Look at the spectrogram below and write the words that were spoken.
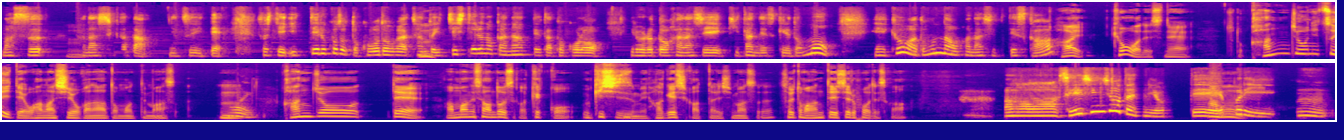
増すうん話し方について、そして言ってることと行動がちゃんと一致してるのかなっていったところ、いろいろとお話聞いたんですけれども、えー今日はどんなお話ですか？はい。今日はですね、ちょっと感情についてお話ししようかなと思ってます。うんはい。感情って、天音さんどうですか？結構浮き沈み激しかったりします？それとも安定してる方ですか？ああ、精神状態によって、うんうん。やっぱり、うん、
